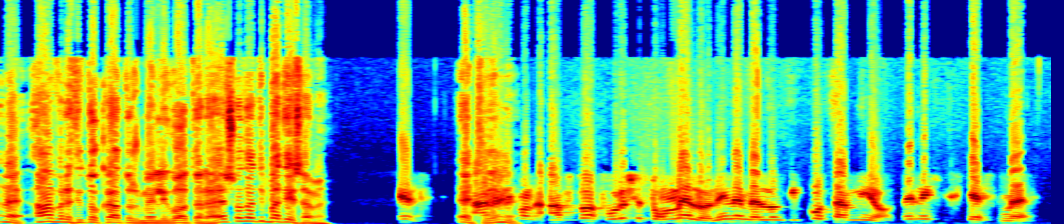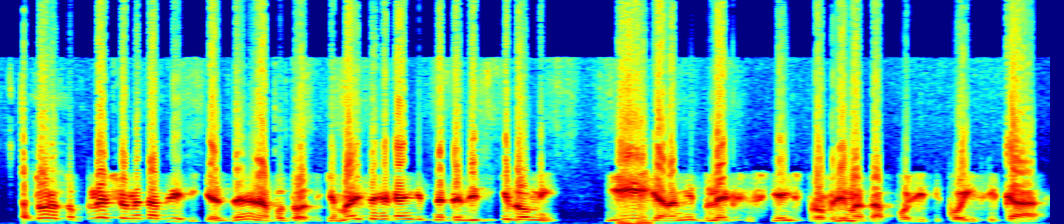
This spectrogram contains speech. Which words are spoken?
ναι, αν βρεθεί το κράτος με λιγότερα έσοδα, την πατήσαμε. Έτσι. έτσι Άρα, λοιπόν, αυτό αφορούσε το μέλλον. Είναι μελλοντικό ταμείο. Δεν έχει σχέση με. Ε, τώρα το πλαίσιο μεταβλήθηκε, έτσι δεν είναι από τότε. Και μάλιστα είχα κάνει και την επενδυτική δομή. Ή για να μην μπλέξεις και έχεις προβλήματα πολιτικο-ηθικά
